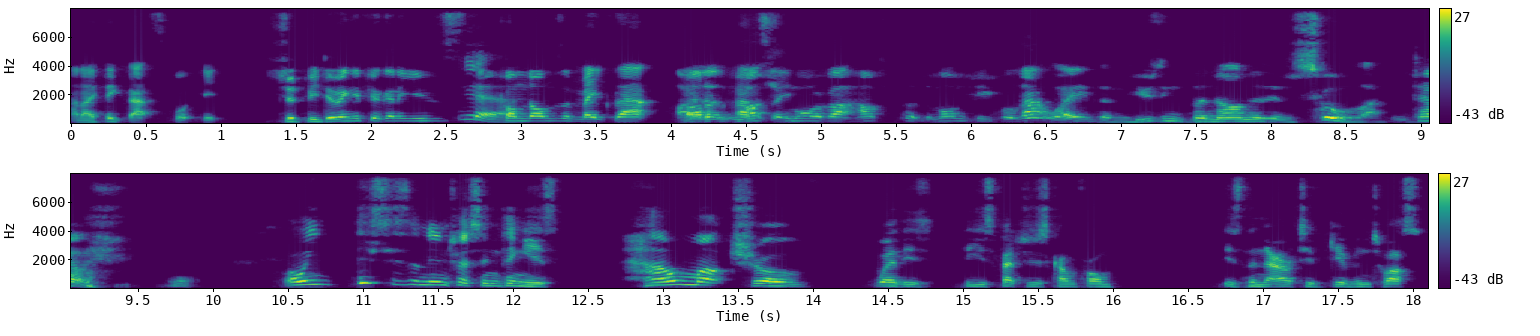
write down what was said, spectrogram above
And I think that's what it should be doing if you're going to use Yeah. condoms and make that I part know of the much fantasy. more about how to put them on people that way than using bananas in school, I can tell you. I mean, this is an interesting thing is how much of where these, these fetishes come from is the narrative given to us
